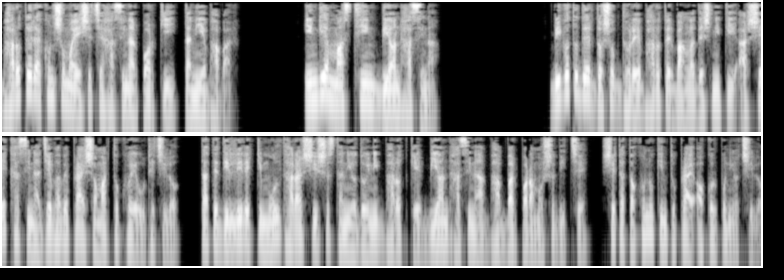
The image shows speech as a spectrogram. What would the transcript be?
ভারতের এখন সময় এসেছে হাসিনার পর কি, তা নিয়ে ভাবার। India must think beyond Hasina. বিগত দেড় দশক ধরে ভারতের বাংলাদেশ নীতি আর শেখ হাসিনা যেভাবে প্রায় সমার্থক হয়ে উঠেছিল, তাতে দিল্লির একটি মূল ধারার শীর্ষস্থানীয় দৈনিক ভারতকে বিয়ন্ড হাসিনা ভাববার পরামর্শ দিচ্ছে, সেটা তখনও কিন্তু প্রায় অকল্পনীয় ছিল।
